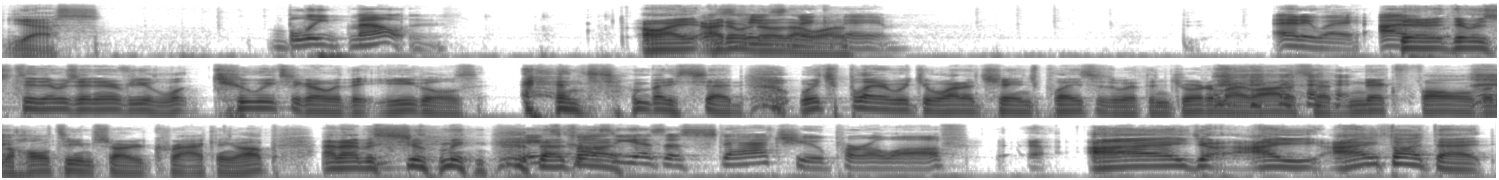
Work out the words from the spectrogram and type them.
Yes. Bleep Mountain. Oh, I, I don't know that one. Anyway, I, There, there was there was an interview two weeks ago with the Eagles, and somebody said, "Which player would you want to change places with?" And Jordan Mailata said Nick Foles, and the whole team started cracking up. And I'm assuming it's because he has a statue, Perloff. I, I I thought that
